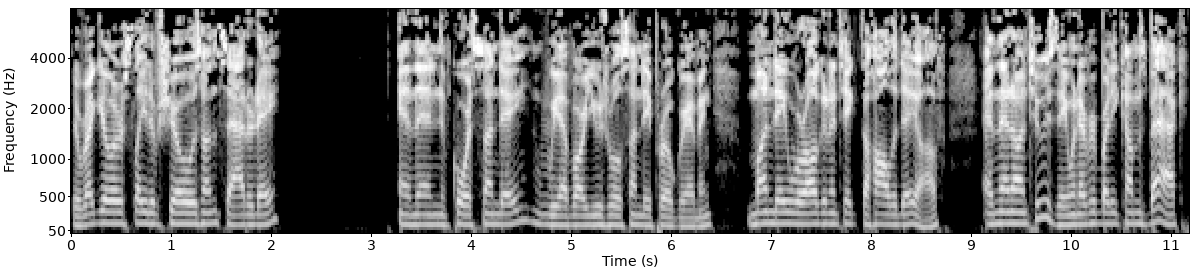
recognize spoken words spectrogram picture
the regular slate of shows on Saturday. And then, of course, Sunday, we have our usual Sunday programming. Monday, we're all going to take the holiday off. And then on Tuesday, when everybody comes back,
